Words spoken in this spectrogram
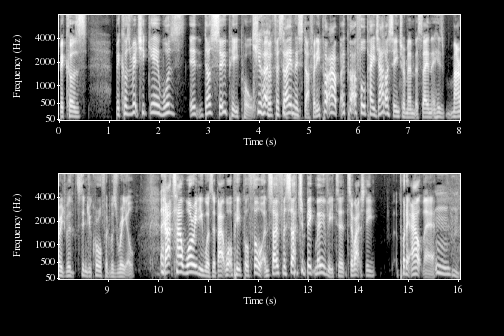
because because Richard Gere was it does sue people Yeah. for, for saying this stuff, and he put out he put out a full page ad. I seem to remember saying that his marriage with Cindy Crawford was real. That's how worried he was about what people thought, and so for such a big movie to to actually put it out there, Mm.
